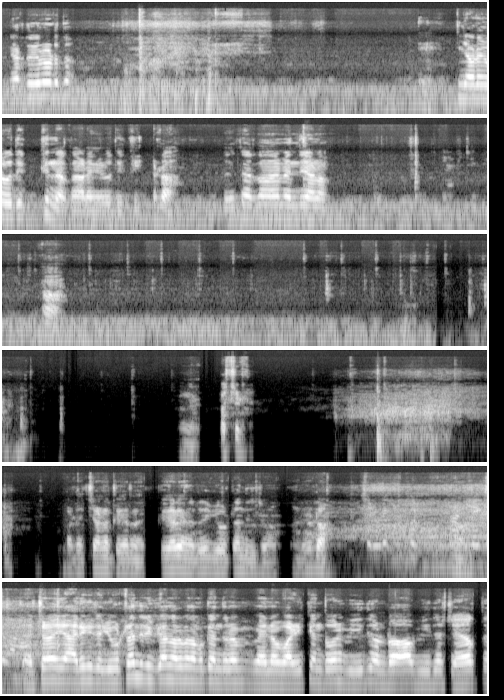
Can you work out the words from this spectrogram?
ഇനി അടുത്ത ഹീറോ എടുത്ത്. ഇനി അവിടെ ഒതുക്കി നിർത്തണം അവിടെ ഒതുക്കി. കേട്ടോ. ഒതുക്കി നിർത്തണം എന്ത് ചെയ്യണം? ആ. അടച്ചാണ് കയറുന്നത് കയറി നിന്നിട്ട് യൂ ടേൺ തിരിച്ചു പോകണം കേട്ടോ. വെച്ചാൽ ഈ യു ടേൺ തിരിക്കുക എന്ന് പറയുമ്പോൾ നമുക്ക് എന്തെങ്കിലും പിന്നെ വഴിക്ക് എന്തോരം വീതി ഉണ്ടോ ആ വീതി ചേർത്ത്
